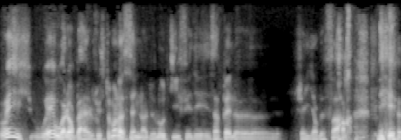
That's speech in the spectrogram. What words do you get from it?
Oui, ouais, ou alors bah justement la scène là de l'autre qui fait des appels, euh, j'allais dire de phare, mais euh,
